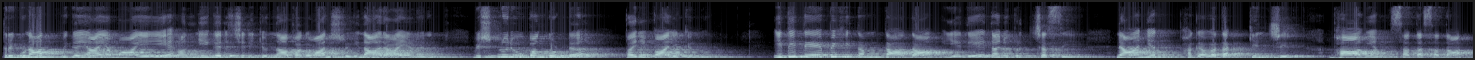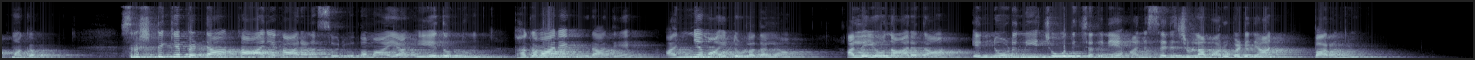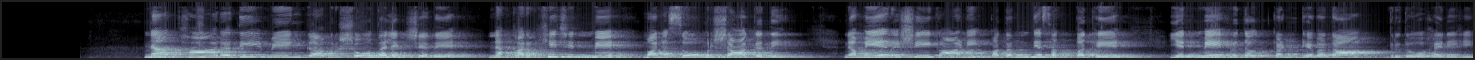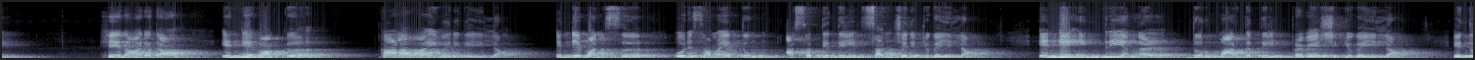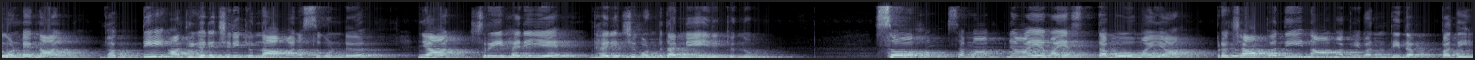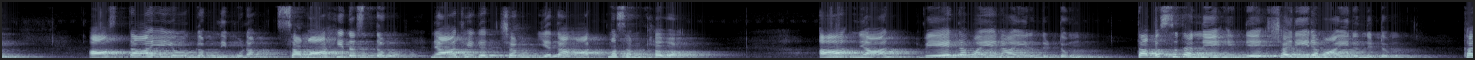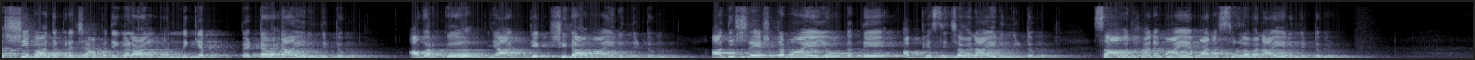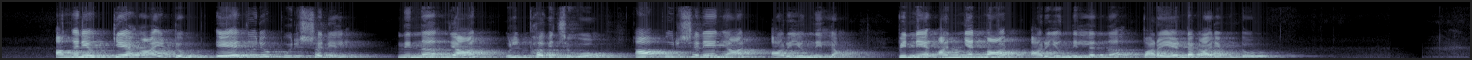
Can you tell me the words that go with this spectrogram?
ത്രിഗുണാത്മികയായ മായയെ അംഗീകരിച്ചിരിക്കുന്ന ഭഗവാൻ ശ്രീനാരായണൻ വിഷ്ണുരൂപം കൊണ്ട് പരിപാലിക്കുന്നു. ഇതി തേപിഹിതം താത യഥേതനുപൃച്ഛസി നാന്യത് ഭഗവത കിഞ്ചിത് ഭാവ്യം സതസദാത്മകം സൃഷ്ടിക്കപ്പെട്ട കാര്യകാരണ സ്വരൂപമായ ഏതൊന്നും ഭഗവാനെ കൂടാതെ അന്യമായിട്ടുള്ളതല്ല. അല്ലയോ നാരദ എന്നോട് നീ ചോദിച്ചതിനെ അനുസരിച്ചുള്ള മറുപടി ഞാൻ പറഞ്ഞു. ന ഭാരതി മേങ്ക മൃഷോപലക്ഷ്യതേ ന കർഹി ചിന്മേ മനസ്സോ മൃഷാഗതി. ന മേ ഋഷീകാണി പതന്ത്യ സത്പഥേ എന്മേ ഹൃദൗത്കണ്ഠ്യവതാ ധൃതോഹരിഹി. ഹേ നാരദ എന്റെ വാക്ക് കളവായി വരികയില്ല. എന്റെ മനസ്സ് ഒരു സമയത്തും അസത്യത്തിൽ സഞ്ചരിക്കുകയില്ല. എന്റെ ഇന്ദ്രിയങ്ങൾ ദുർമാർഗത്തിൽ പ്രവേശിക്കുകയില്ല. എന്തുകൊണ്ടെന്നാൽ ഭക്തി അധികരിച്ചിരിക്കുന്ന മനസ്സുകൊണ്ട് ഞാൻ ശ്രീഹരിയെ ധരിച്ചുകൊണ്ട് തന്നെ ഇരിക്കുന്നു. സോഹം സമാപ്നായ മയസ്തപോമയ പ്രജാപതി നാമഭിവന്ദിതപതി ആസ്ഥായ യോഗം നിപുണം സമാഹിതസ്ഥം നാധിഗച്ഛം യഥ ആത്മസംഭവ. ആ ഞാൻ വേദമയനായിരുന്നിട്ടും തപസ് തന്നെ എന്റെ ശരീരമായിരുന്നിട്ടും കശ്യപാതി പ്രജാപതികളാൽ ബന്ധിക്കപ്പെട്ടവനായിരുന്നിട്ടും അവർക്ക് ഞാൻ രക്ഷിതാവായിരുന്നിട്ടും അതിശ്രേഷ്ഠമായ യോഗത്തെ അഭ്യസിച്ചവനായിരുന്നിട്ടും സാവധാനമായ മനസ്സുള്ളവനായിരുന്നിട്ടും. അങ്ങനെയൊക്കെ ആയിട്ടും ഏതൊരു പുരുഷനിൽ നിന്ന് ഞാൻ ഉത്ഭവിച്ചുവോ? ആ പുരുഷനെ ഞാൻ അറിയുന്നില്ല. പിന്നെ അന്യന്മാർ അറിയുന്നില്ലെന്ന് പറയേണ്ട കാര്യമുണ്ടോ?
